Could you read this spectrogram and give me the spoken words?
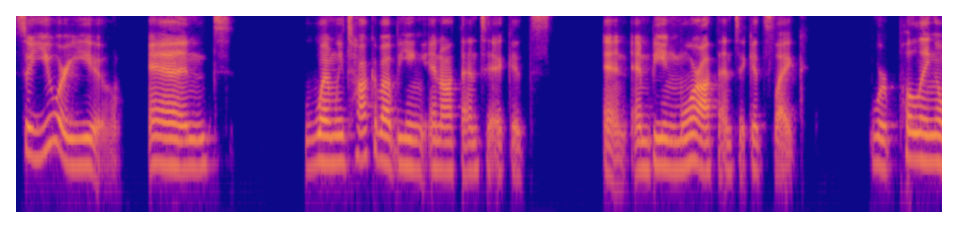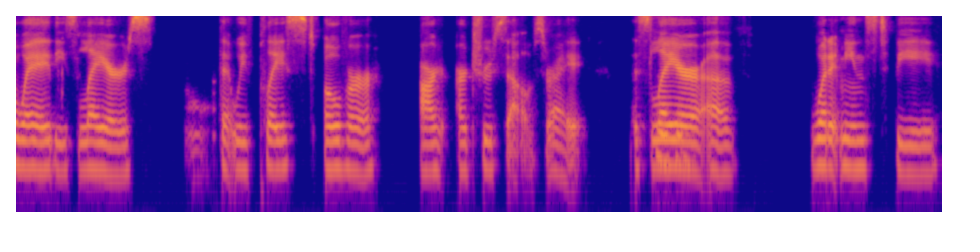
So you are you, and when we talk about being inauthentic, it's and and being more authentic, it's like we're pulling away these layers that we've placed over our our true selves right this mm-hmm. layer mm-hmm. of what it means to be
